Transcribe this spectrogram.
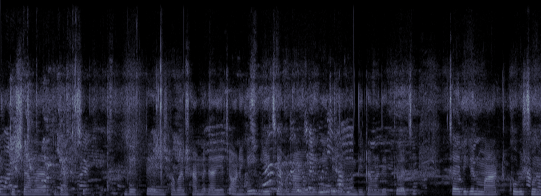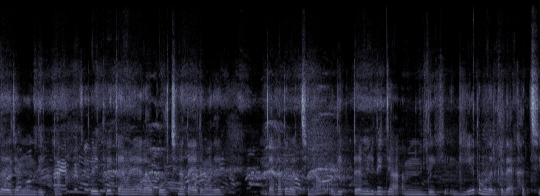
উদ্দেশ্যে আমরা আর কি যাচ্ছি। দেখতে সবাই সামনে দাঁড়িয়ে আছে। অনেকেই গিয়েছি, আমরা সবাই মিলে গিয়েছি। যে মন্দিরটা আমরা দেখতে পাচ্ছি। চারিদিকের মাঠ খুবই সুন্দর এই যে মন্দিরটা। তো এই থেকে ক্যামেরা অ্যালাউ করছে না, তাই তোমাদের দেখাতে পারছি না। ওদিকটা আমি যদি যা দেখি গিয়ে তোমাদেরকে দেখাচ্ছি।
